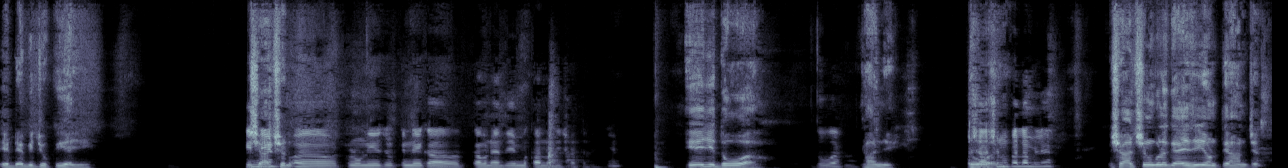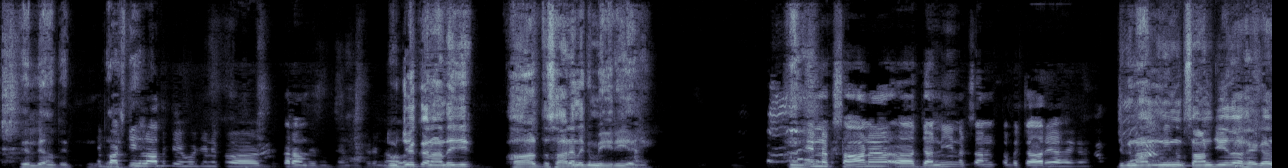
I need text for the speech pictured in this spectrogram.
ਇਹ ਡਿੱਗ ਚੁੱਕੀ ਹੈ ਜੀ। ਕਿੰਨੇ ਸ਼ਾਸਨ- ਅਹ, ਕਲੋਨੀਆਂ ਚੋਂ ਕਿੰਨੇ ਕ- ਕਮਰਿਆਂ ਦੀ ਮਕਾਨਾਂ ਦੀ ਛੱਤ ਹੈ ਇਹ ਜੀ ਦੋ ਆ। ਦੋ ਆ? ਹਾਂਜੀ। ਦੋ ਆ ਪ੍ਰਸ਼ਾਸਨ ਜੀ। ਨੂੰ ਪਹਿਲਾਂ ਮਿਲਿਆ? ਪ੍ਰਸ਼ਾਸਨ ਕੋਲ ਗਏ ਸੀ ਹੁਣ ਧਿਆਨ ਚ ਫਿਰ ਲਿਆ ਤੇ ਬਾਕੀ। ਹਾਲਾਤ ਕਿਹੋ ਜਿਹੇ ਨੇ ਕ- ਘਰਾਂ ਦੇ ਦੂਜਿਆਂ ਦੇ ਜਿਹੜੇ ਨਾਲ? ਦੂਜੇ ਘਰਾਂ ਦੇ ਜੀ ਹਾਲਤ ਸਾਰਿਆਂ ਦੀ ਗੰਭੀਰ ਹੀ ਆ ਜੀ। ਇਹ ਨੁਕਸਾਨ ਜਾਨੀ ਨੁਕਸਾਨ ਤੋਂ ਬਚਾ ਰਿਹਾ ਹੈਗਾ? ਜਗਨਾਨੀ ਨੁਕਸਾਨ ਜੀ ਇਹਦਾ ਹੈਗਾ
